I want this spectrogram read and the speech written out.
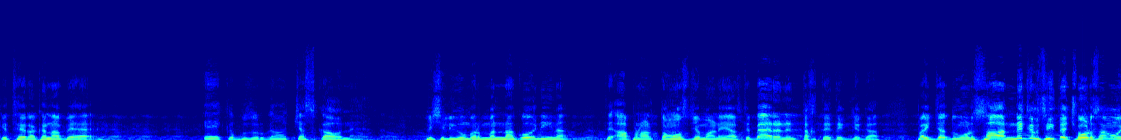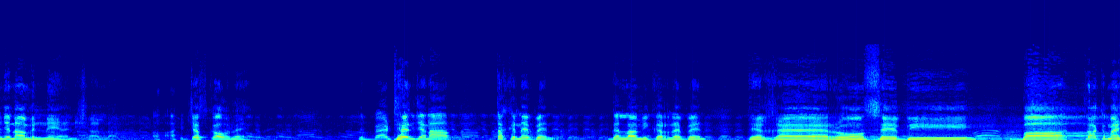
किथे रखना पे एक बुजुर्गा चस्का होना है पिछली उम्र मन्ना कोई नहीं ना ਤੇ ਆਪਣਾ ਤੌਂਸ ਜਮਾਣੇ ਵਾਸਤੇ ਬਹਿ ਰਹੇ ਨੇ ਤਖਤੇ ਤੇ ਇੱਕ ਜਗ੍ਹਾ ਭਾਈ ਜਦੋਂ ਹੁਣ ਸਾਹ ਨਿਕਲ ਸੀ ਤੇ ਛੋੜ ਸਾਂ ਉਂਝ ਨਾ ਮਿਲਨੇ ਆ ਇਨਸ਼ਾਅੱਲਾ ਚਸਕਾ ਹੋ ते बैठे जनाब, तकने पे गला भी करने पेन। ते गैरों से भी बात, तक मैं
